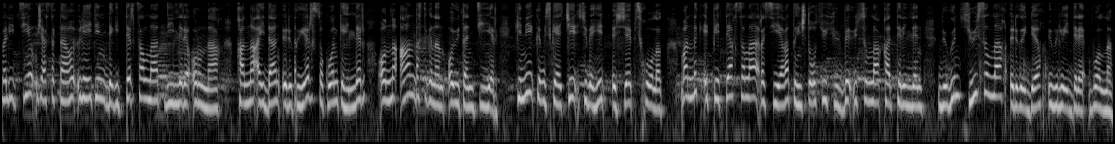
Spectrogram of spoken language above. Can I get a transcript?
Полиция участоктағы үлейтін дегиттер саллат дейілері орыннақ. Қанна айдан өрікүйер сокуан кехиллер, онны аан бастығынан ойытан тиер. Кини көміскәтчі сүбәхет өссө психолог. Маннык эппеттәк сала Россияға тыңшы тоғы сүрбе үс сыллаққа терілен. Бүгін сүй сыллақ өргөйдек үбілейдері болла.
